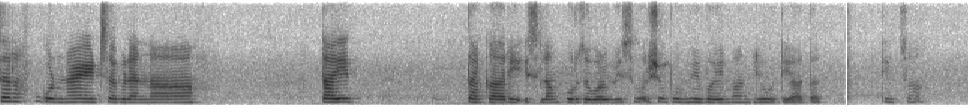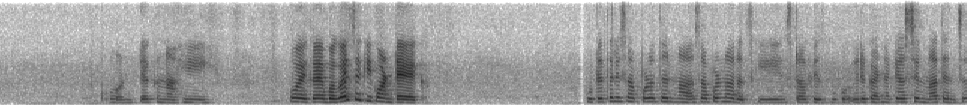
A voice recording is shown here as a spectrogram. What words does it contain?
चला गुड नाईट सगळ्यांना. ताई ताकारी इस्लामपूरजवळ वीस वर्षपूर्वी बहीण मानली होती. आता तिचा कॉन्टॅक्ट नाही. होय काय? बघायचं की कॉन्टॅक्ट कुठेतरी सापडत ना सापडणारच की इन्स्टा फेसबुक वगैरे काही ना काही असेल ना त्यांचं.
